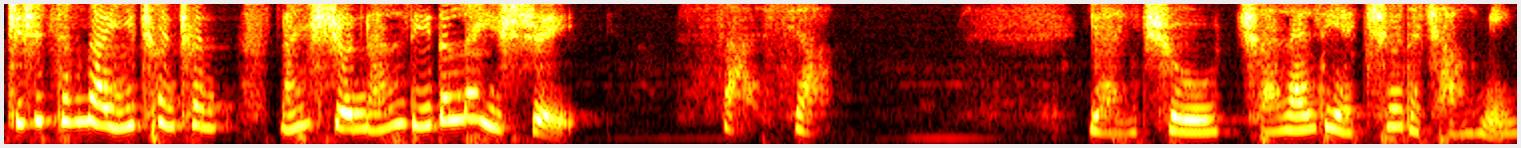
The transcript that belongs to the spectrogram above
只是将那一串串难舍难离的泪水洒下。远处传来列车的长鸣，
